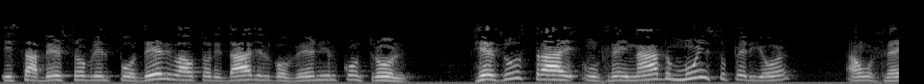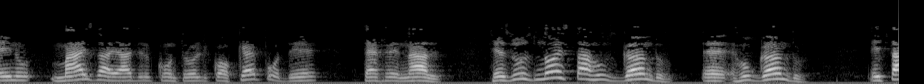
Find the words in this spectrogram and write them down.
e saber sobre o poder e a autoridade, o governo e o controle. Jesus traz um reinado muito superior a um reino mais allá do controle de qualquer poder terrenal. Jesus não está rusgando, é, rugando, está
